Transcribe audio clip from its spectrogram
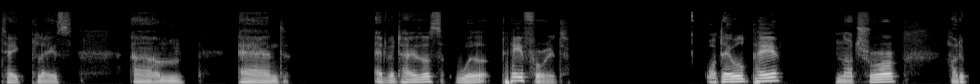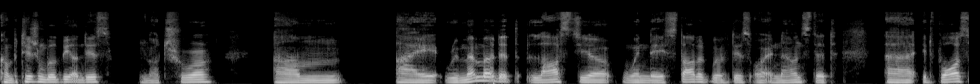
take place. Um, and advertisers will pay for it. What they will pay, not sure. How the competition will be on this, not sure. Um, I remember that last year when they started with this or announced it, uh, it was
